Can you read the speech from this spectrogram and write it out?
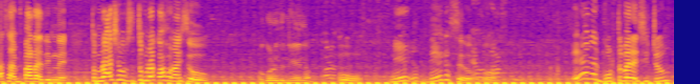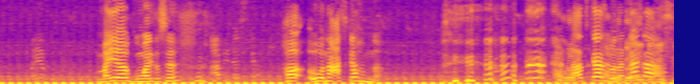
আচ্ছা আমি পাঠাই দিম নে। তোমরা এসে বসছো তোমরা কখন আইছো? করে তো নিয়ে এলাম। ও নিয়ে দিয়ে গেছে? ও। এ না ঘুরতে বেড়াইছি একটু। মাইয়া ঘুমাইতেছে। হ্যাঁ ও না আজকে আহম না। আজকে আসব না। আমরা বেড়াইতে টাটা গেছি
